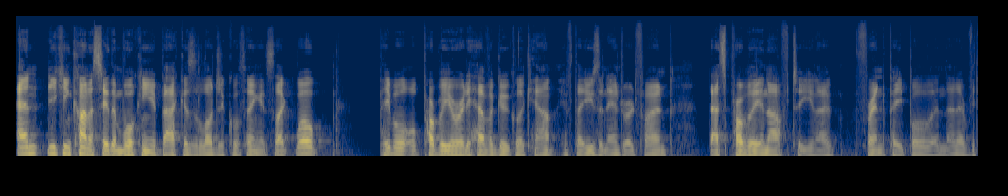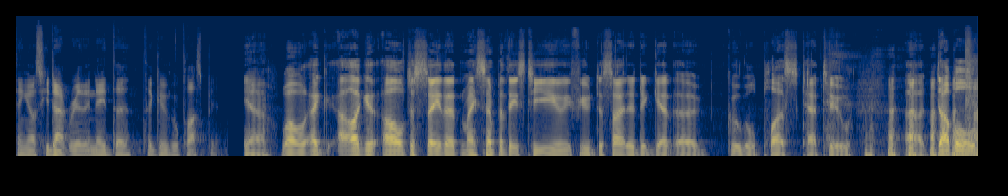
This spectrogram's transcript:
and you can kind of see them walking it back as a logical thing. It's like, well people probably already have a Google account if they use an Android phone. That's probably enough to you know friend people and, and everything else. You don't really need the the Google Plus bit. Yeah, well, I, will I'll just say that my sympathies to you if you decided to get a Google Plus tattoo. Uh, double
